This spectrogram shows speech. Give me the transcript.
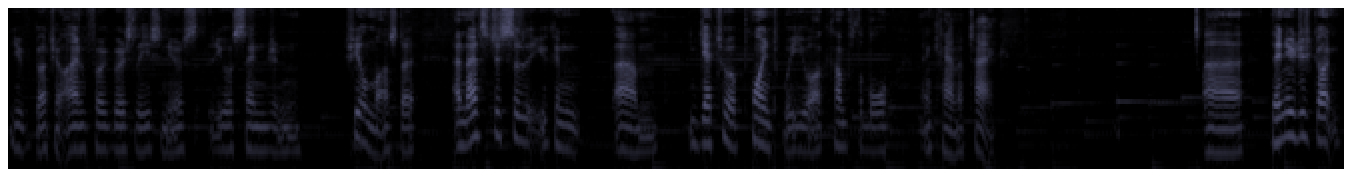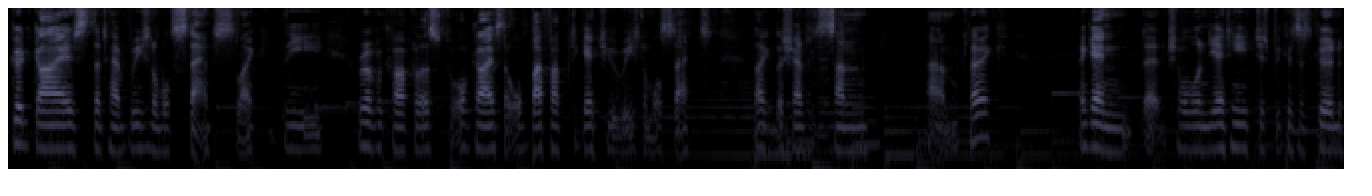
you've got your Ironfur Grizzlies, and your, your Sen'jin Shieldmasta, and that's just so that you can um, get to a point where you are comfortable and can attack. Uh, then you just got good guys that have reasonable stats, like the River Crocolisk, or guys that will buff up to get you reasonable stats, like the Shattered Sun um, Cleric. Again, the Chillwind Yeti, just because it's good.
